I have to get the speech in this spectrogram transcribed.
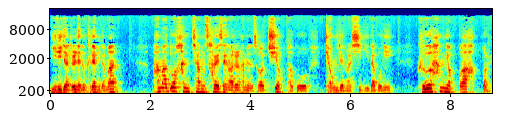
1위 자리를 내놓게 됩니다만 아마도 한창 사회생활을 하면서 취업하고 경쟁할 시기이다 보니 그 학력과 학벌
